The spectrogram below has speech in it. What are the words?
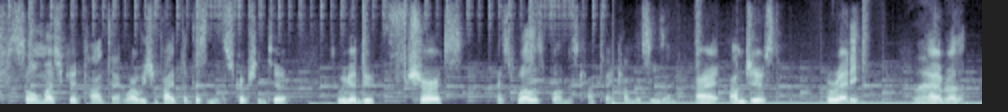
So much good content. Wow, we should probably put this in the description too. So we're gonna do shirts as well as bonus content come this season. All right, I'm juiced. We're ready. All right, brother. I'm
